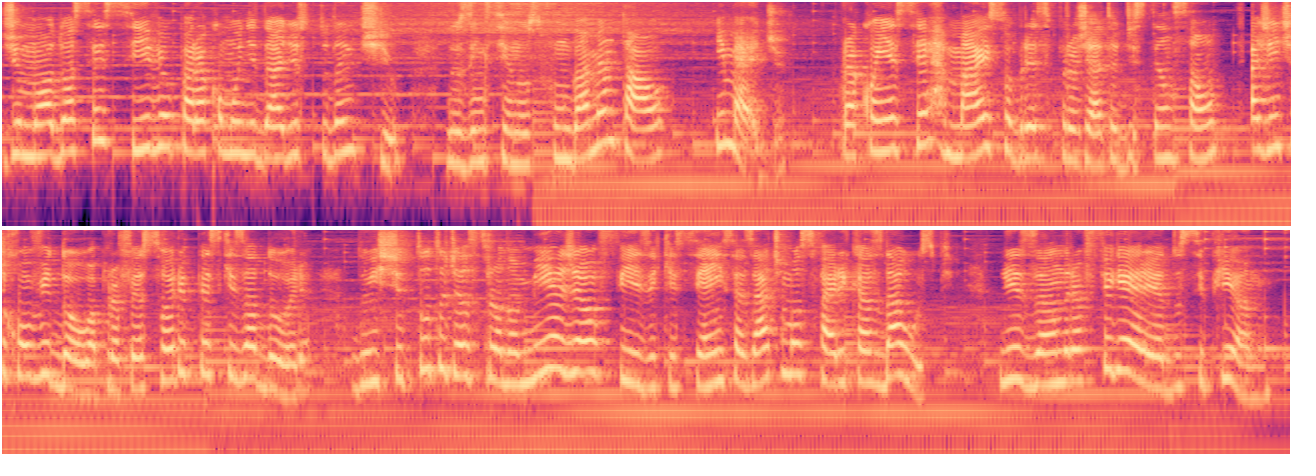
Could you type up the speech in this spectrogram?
de modo acessível para a comunidade estudantil dos ensinos fundamental e médio. Para conhecer mais sobre esse projeto de extensão, a gente convidou a professora e pesquisadora do Instituto de Astronomia, Geofísica e Ciências Atmosféricas da USP, Lisandra Figueiredo Cipriano.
